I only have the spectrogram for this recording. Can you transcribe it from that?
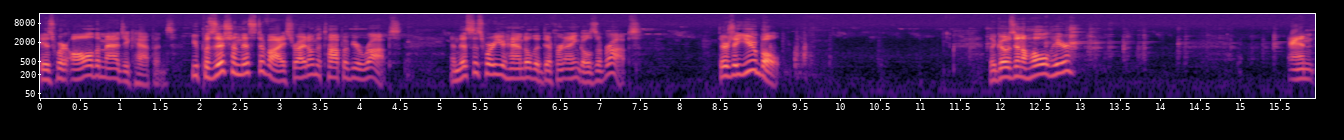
is where all the magic happens. You position this device right on the top of your ROPS, and this is where you handle the different angles of ROPS. There's a U-bolt that goes in a hole here and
